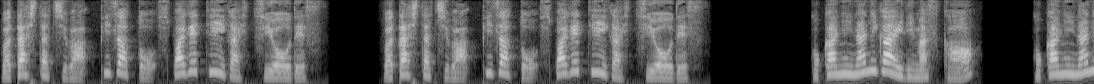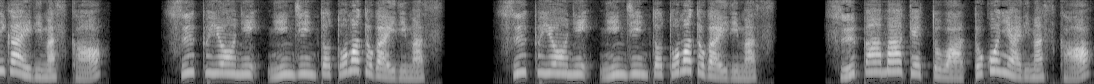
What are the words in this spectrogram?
私たちはピザとスパゲティが必要です。私たちはピザとスパゲティが必要です。他に何がいりますか？他に何がいりますか？スープ用に人参とトマトがいります。スープ用に人参とトマトがいります。スーパーマーケットはどこにありますか？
